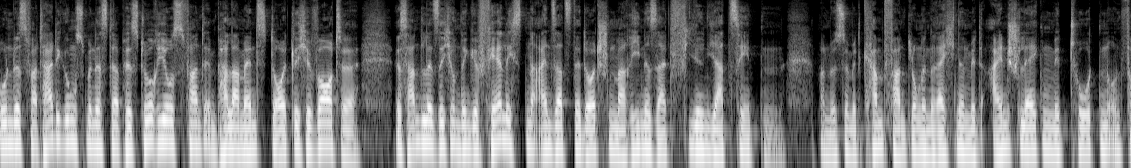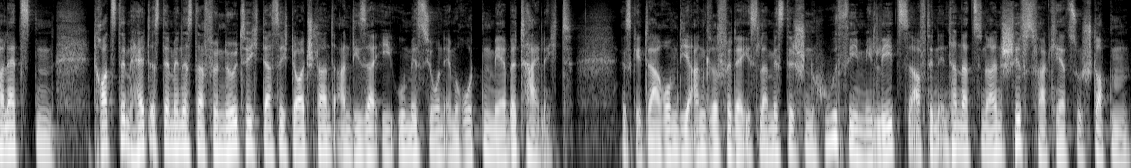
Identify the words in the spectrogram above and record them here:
Bundesverteidigungsminister Pistorius fand im Parlament deutliche Worte. Es handele sich um den gefährlichsten Einsatz der deutschen Marine seit vielen Jahrzehnten. Man müsse mit Kampfhandlungen rechnen, mit Einschlägen, mit Toten und Verletzten. Trotzdem hält es der Minister für nötig, dass sich Deutschland an dieser EU-Mission im Roten Meer beteiligt. Es geht darum, die Angriffe der islamistischen Houthi-Miliz auf den internationalen Schiffsverkehr zu stoppen.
